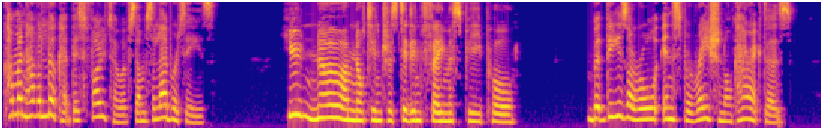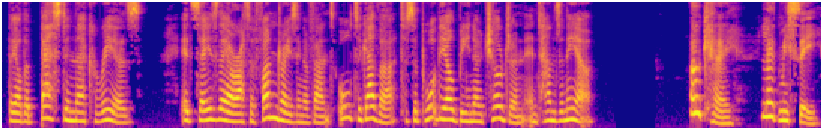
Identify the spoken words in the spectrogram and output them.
Come and have a look at this photo of some celebrities. You know I'm not interested in famous people. But these are all inspirational characters. They are the best in their careers. It says they are at a fundraising event all together to support the albino children in Tanzania. OK, let me see.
